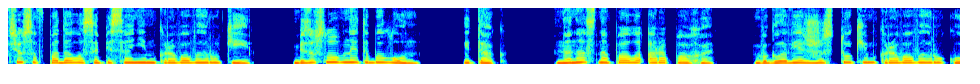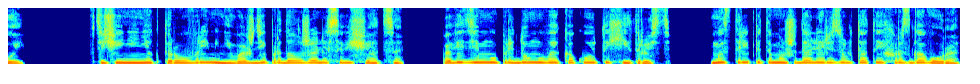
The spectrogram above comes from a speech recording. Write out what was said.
Все совпадало с описанием кровавой руки. Безусловно, это был он. Итак, на нас напала Арапаха во главе с жестоким кровавой рукой. В течение некоторого времени вожди продолжали совещаться, по-видимому, придумывая какую-то хитрость. Мы с трепетом ожидали результата их разговора.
